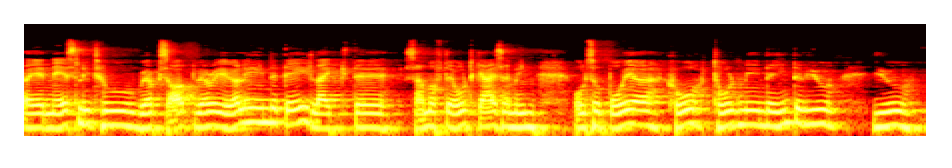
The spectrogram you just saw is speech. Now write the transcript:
an athlete who works out very early in the day, like the some of the old guys. I mean, also Boyer Coe told me in the interview you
